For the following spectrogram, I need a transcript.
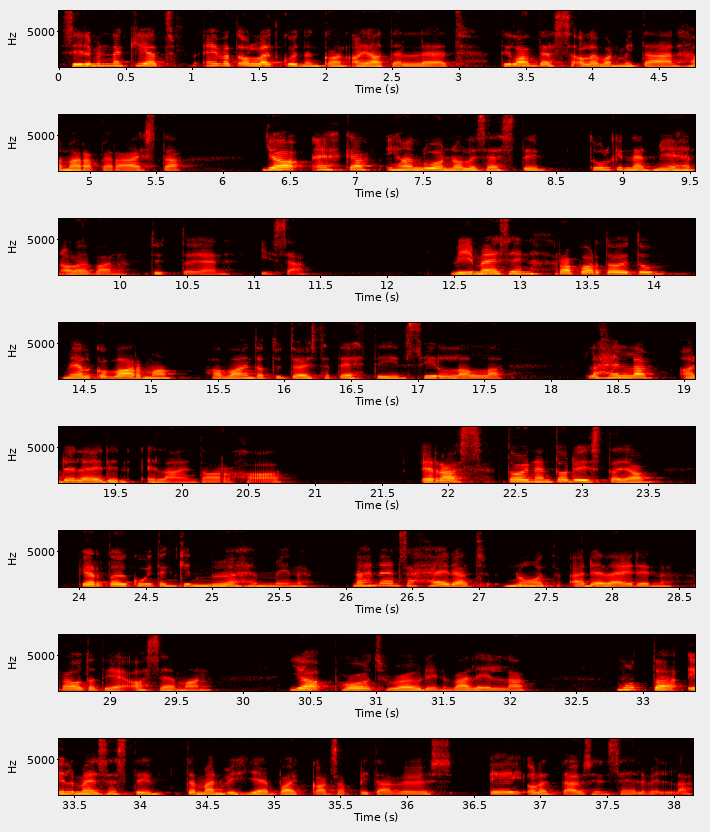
Silminnäkijät eivät olleet kuitenkaan ajatelleet tilanteessa olevan mitään hämäräperäistä – ja ehkä ihan luonnollisesti tulkinneet miehen olevan tyttöjen isä. Viimeisin raportoitu, melko varma havainto tytöistä tehtiin sillalla lähellä Adelaidin eläintarhaa. Eräs toinen todistaja kertoi kuitenkin myöhemmin nähneensä heidät North Adelaidein rautatieaseman ja Port Roadin välillä – mutta ilmeisesti tämän vihjeen paikkansa pitävyys ei ole täysin selvillä.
